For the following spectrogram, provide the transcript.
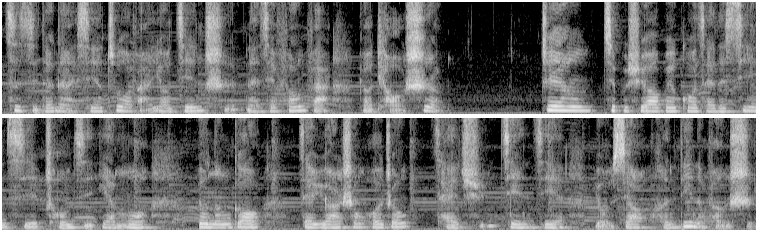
自己的哪些做法要坚持，哪些方法要调试。这样既不需要被过载的信息冲击淹没，又能够在育儿生活中采取简洁、有效、恒定的方式。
